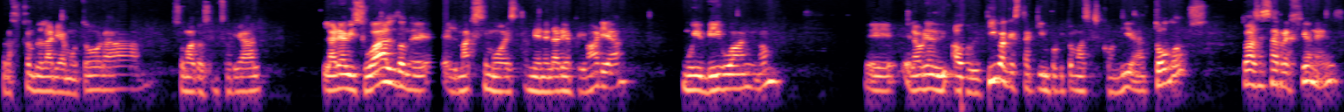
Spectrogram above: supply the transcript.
por ejemplo, el área motora, somatosensorial, el área visual, donde el máximo es también el área primaria, muy big one, ¿no? Eh, el área auditiva, que está aquí un poquito más escondida, todos, todas esas regiones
